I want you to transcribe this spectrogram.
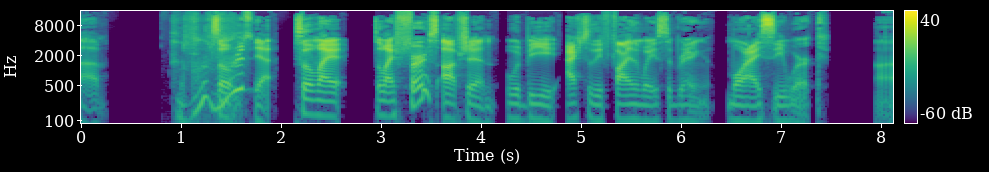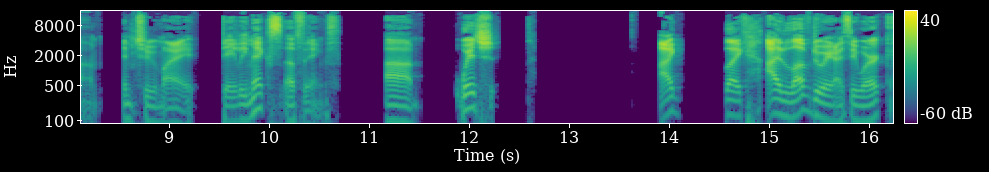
Um so yeah so my so my first option would be actually find ways to bring more ic work um, into my daily mix of things um, which i like i love doing ic work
